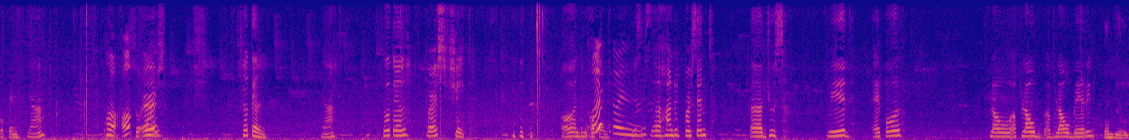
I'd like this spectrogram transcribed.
Open. Yeah. Up. So, Ers, shuttle. Yeah. Shuttle, first shake. oh, and then open. This is a hundred percent uh, juice with apple, flow, uh, flow, uh, blauberry, Bambiel.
